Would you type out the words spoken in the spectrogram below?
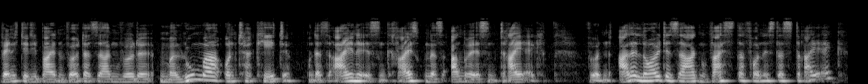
Wenn ich dir die beiden Wörter sagen würde, Maluma und Takete, und das eine ist ein Kreis und das andere ist ein Dreieck, würden alle Leute sagen, was davon ist das Dreieck?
